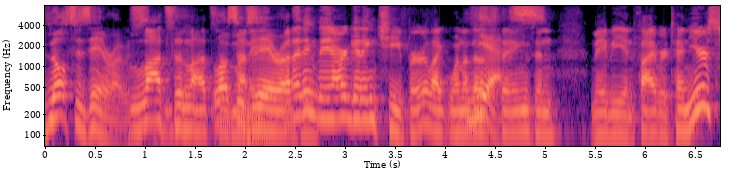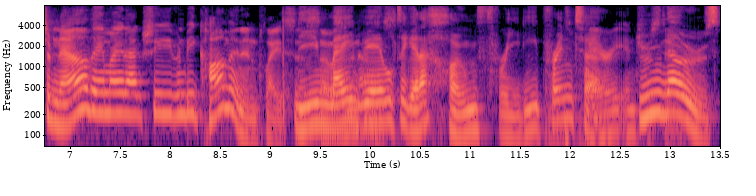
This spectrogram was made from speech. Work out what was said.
lots of zeros. Lots and lots, Lots of of money. zeros. But I think they are getting cheaper, like one of those Yes. things. And maybe in five or ten years from now, they might actually even be common in places. You so may be able to get a home 3D printer. very interesting. Who knows?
